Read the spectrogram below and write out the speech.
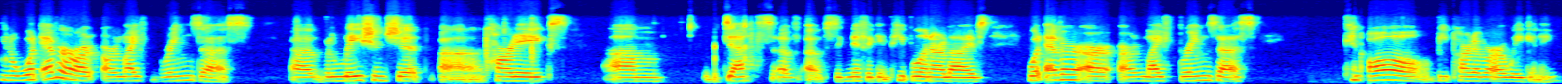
You know, whatever our, our life brings us, uh, relationship, uh, heartaches, um, deaths of, of significant people in our lives, whatever our, our life brings us, can all be part of our awakening.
